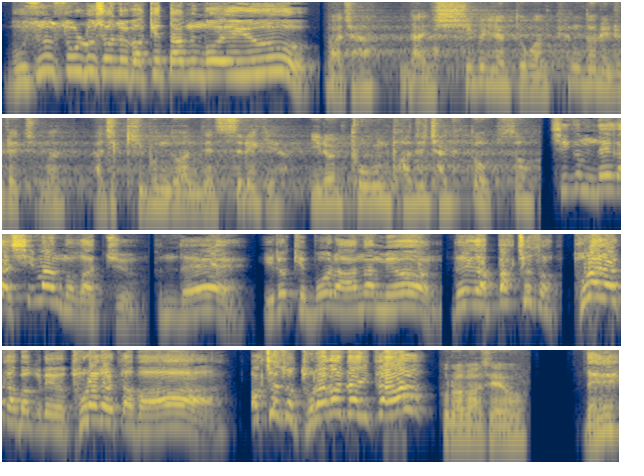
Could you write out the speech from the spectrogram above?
무슨 솔루션을 받겠다는 거예요? 맞아. 난 11년 동안 편돌이를 했지만 아직 기본도 안 된 쓰레기야. 이런 도움 받을 자격도 없어. 지금 내가 심한 것 같죠? 근데 이렇게 뭘 안 하면 내가 빡쳐서 돌아갈까봐 그래요. 돌아갈까봐. 빡쳐서 돌아간다니까? 돌아가세요. 네?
